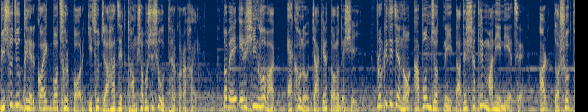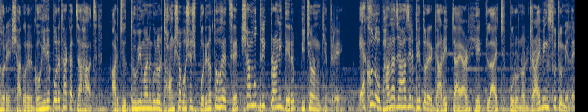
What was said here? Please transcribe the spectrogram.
বিশ্বযুদ্ধের কয়েক বছর পর কিছু জাহাজের ধ্বংসাবশেষও উদ্ধার করা হয়। তবে এর সিংহভাগ এখনও চাকের তলদেশেই। প্রকৃতি যেন আপন যত্নেই তাদের সাথে মানিয়ে নিয়েছে। আট দশক ধরে সাগরের গহীনে পড়ে থাকা জাহাজ আর যুদ্ধবিমানগুলোর ধ্বংসাবশেষ পরিণত হয়েছে সামুদ্রিক প্রাণীদের বিচরণ ক্ষেত্রে। এখনও ভাঙা জাহাজের ভেতরের গাড়ির টায়ার, হেডলাইট, পুরনো ড্রাইভিং স্যুটও মেলে।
